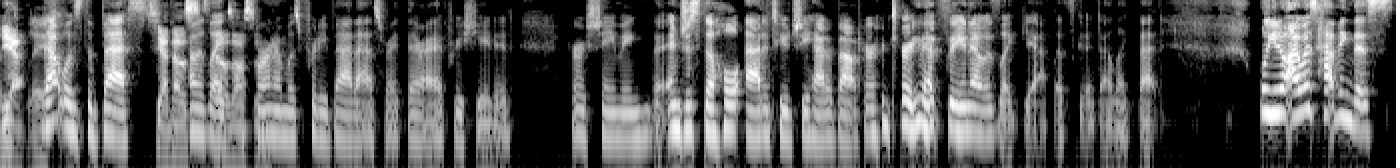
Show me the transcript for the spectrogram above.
yeah, that was the best. Yeah, that was. I was like, was awesome. Burnham was pretty badass right there. I appreciated her shaming and just the whole attitude she had about her during that scene. I was like, yeah, that's good. I like that. Well, you know, I was having this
